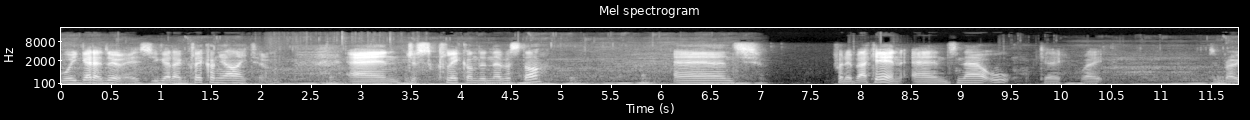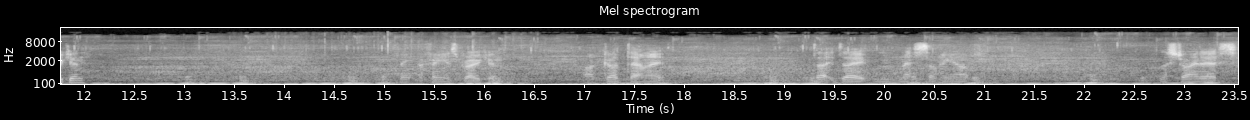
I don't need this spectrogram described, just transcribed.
what you gotta do is you gotta click on your item and just click on the Nether Star and put it back in. And now, ooh, okay, wait, is it broken? Think it's broken. Oh god damn it. Don't, don't mess something up. Let's try this.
